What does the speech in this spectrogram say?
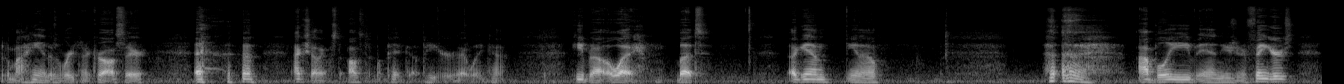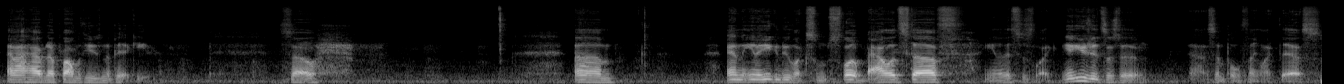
look at my hand is reaching across there. Actually, I think I'll stick my pick up here. That way kind of keep it out of the way. But, again, you know, I believe in using your fingers, and I have no problem with using a pick either. So, um, and you know, you can do like some slow ballad stuff. You know, this is like you know, usually it's just a, a simple thing like this.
